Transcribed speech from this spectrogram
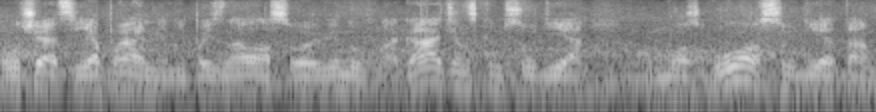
получается, я правильно не признавал свою вину в Нагатинском суде, в Мосгорсуде, там,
